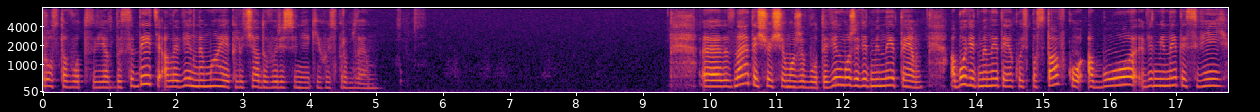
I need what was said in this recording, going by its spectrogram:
просто от якби сидить, але він не має ключа до вирішення якихось проблем. Е, Знаєте, що ще може бути? Він може відмінити або відмінити якусь поставку, або відмінити свій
